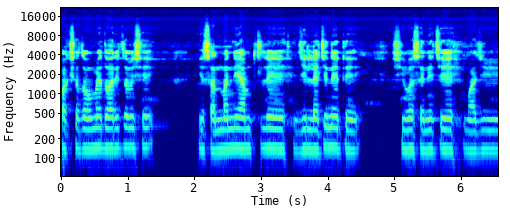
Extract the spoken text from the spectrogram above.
पक्षाचा उमेदवारीचा विषय हे सन्माननीय आमचे जिल्ह्याचे नेते शिवसेनेचे माजी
